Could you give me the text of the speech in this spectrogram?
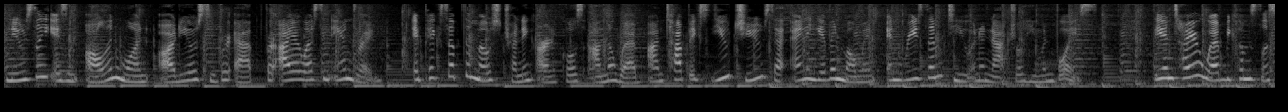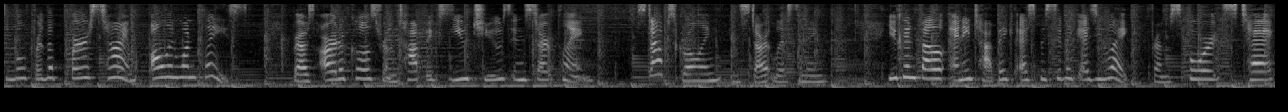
Newsly is an all in one audio super app for iOS and Android. It picks up the most trending articles on the web on topics you choose at any given moment and reads them to you in a natural human voice. The entire web becomes listenable for the first time, all in one place. Browse articles from topics you choose and start playing. Stop scrolling and start listening. You can follow any topic as specific as you like, from sports, tech,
